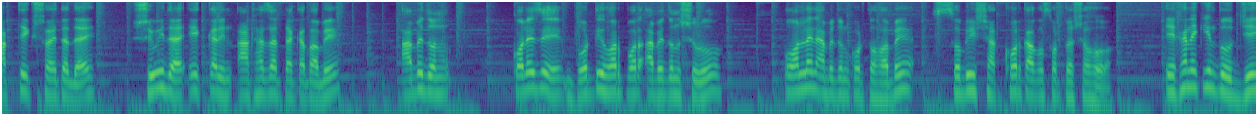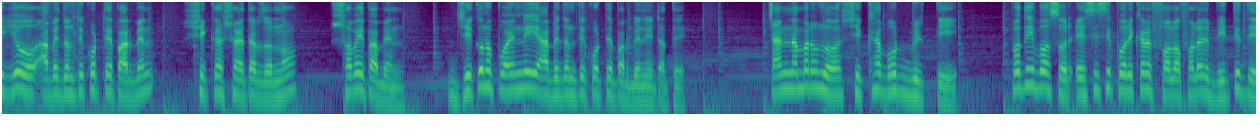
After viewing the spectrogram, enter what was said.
আর্থিক সহায়তা দেয়। সুবিধা এককালীন আট হাজার টাকা পাবে। আবেদন কলেজে ভর্তি হওয়ার পর আবেদন শুরু। অনলাইন আবেদন করতে হবে। ছবি, স্বাক্ষর, কাগজপত্র সহ। এখানে কিন্তু যে কেউ আবেদনটি করতে পারবেন, শিক্ষা সহায়তার জন্য সবাই পাবেন। যে কোনো পয়েন্টেই আবেদনটি করতে পারবেন এটাতে। চার নম্বর হলো শিক্ষা বোর্ড বৃত্তি। প্রতি বছর এসএসসি পরীক্ষার ফলাফলের ভিত্তিতে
